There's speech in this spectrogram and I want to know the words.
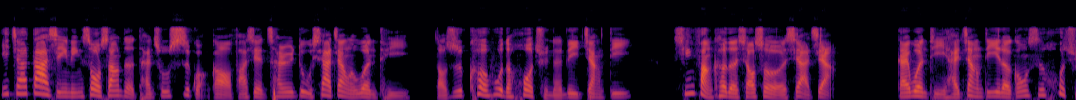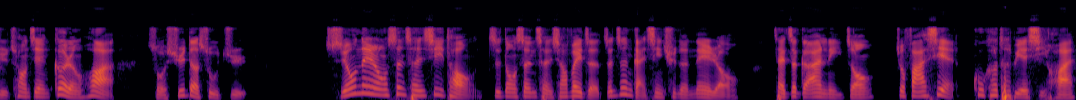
一家大型零售商的弹出式广告发现参与度下降的问题，导致客户的获取能力降低，新访客的销售额下降。该问题还降低了公司获取创建个人化所需的数据。使用内容生成系统自动生成消费者真正感兴趣的内容，在这个案例中就发现顾客特别喜欢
